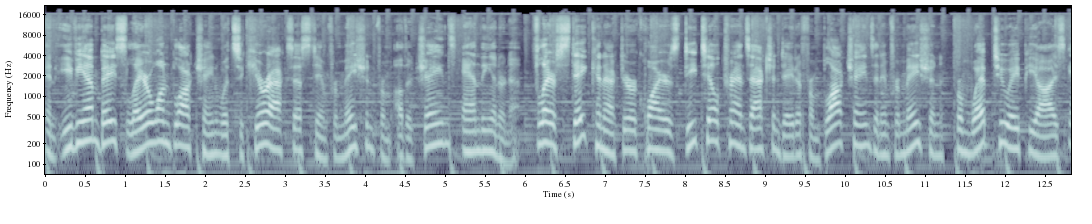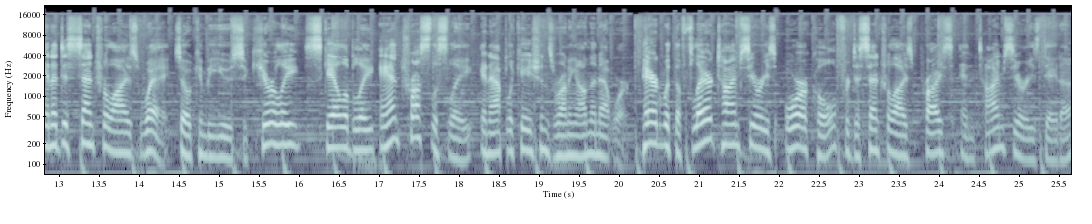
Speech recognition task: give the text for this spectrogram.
an EVM based layer 1 blockchain with secure access to information from other chains and the internet. Flare's State Connector acquires detailed transaction data from blockchains and information from Web2 APIs in a decentralized way, so it can be used securely, scalably, and trustlessly in applications running on the network. Paired with the Flare Time Series Oracle for decentralized price and time series data,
